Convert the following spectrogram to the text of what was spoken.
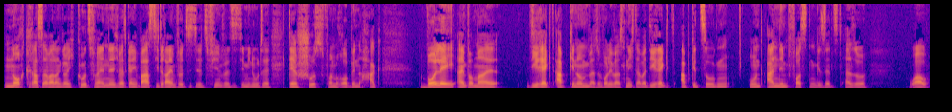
Noch krasser war dann, glaube ich, kurz vor Ende, ich weiß gar nicht, war es die 43., 44. Minute, der Schuss von Robin Hack. Volley einfach mal direkt abgenommen, also Volley war es nicht, aber direkt abgezogen und an den Pfosten gesetzt. Also, wow.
